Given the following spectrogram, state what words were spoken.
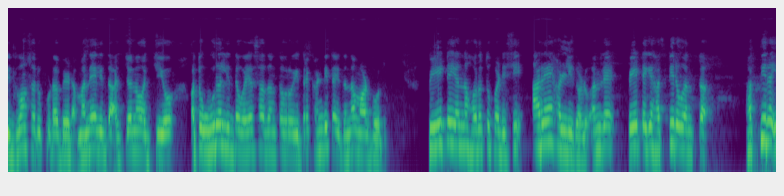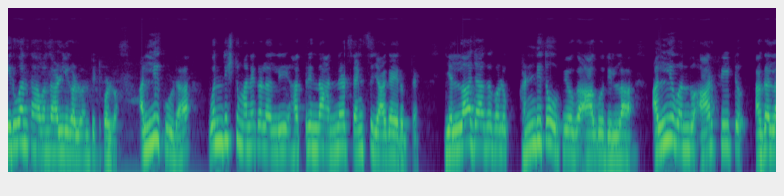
ವಿದ್ವಾಂಸರು ಕೂಡ ಬೇಡ. ಮನೆಯಲ್ಲಿದ್ದ ಅಜ್ಜನೋ, ಅಜ್ಜಿಯೋ ಅಥವಾ ಊರಲ್ಲಿದ್ದ ವಯಸ್ಸಾದಂಥವರು ಇದ್ರೆ ಖಂಡಿತ ಇದನ್ನ ಮಾಡ್ಬೋದು. ಪೇಟೆಯನ್ನ ಹೊರತುಪಡಿಸಿ ಅರೆ ಹಳ್ಳಿಗಳು, ಅಂದ್ರೆ ಪೇಟೆಗೆ ಹತ್ತಿರುವಂತ, ಹತ್ತಿರ ಇರುವಂತಹ ಒಂದು ಹಳ್ಳಿಗಳು ಅಂತ ಇಟ್ಕೊಳ್ಳುವ ಅಲ್ಲಿ ಕೂಡ ಒಂದಿಷ್ಟು ಮನೆಗಳಲ್ಲಿ ಹತ್ತರಿಂದ ಹನ್ನೆರಡು ಸೆಂಟ್ಸ್ ಜಾಗ ಇರುತ್ತೆ. ಎಲ್ಲಾ ಜಾಗಗಳು ಖಂಡಿತ ಉಪಯೋಗ ಆಗೋದಿಲ್ಲ. ಅಲ್ಲಿ ಒಂದು ಆರ್ ಫೀಟ್ ಅಗಲ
